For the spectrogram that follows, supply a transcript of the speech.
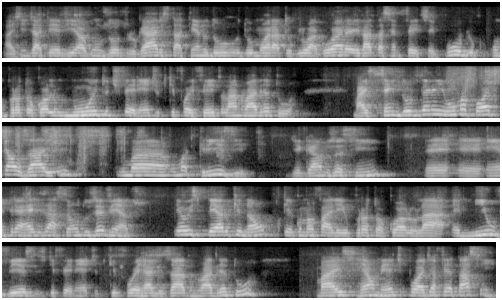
a gente já teve em alguns outros lugares, está tendo do, do Moratoglu agora, e lá está sendo feito sem público, com um protocolo muito diferente do que foi feito lá no Adria Tour. Mas, sem dúvida nenhuma, pode causar aí uma, uma crise, digamos assim, é, é, entre a realização dos eventos. Eu espero que não, porque, como eu falei, o protocolo lá é mil vezes diferente do que foi realizado no Adria Tour, mas realmente pode afetar sim.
